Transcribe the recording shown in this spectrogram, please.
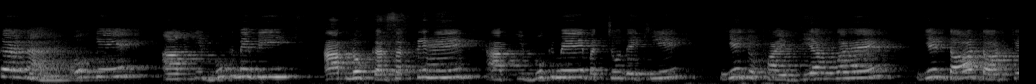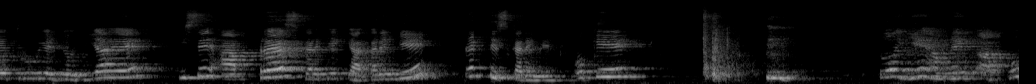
करना है। ओके, आपकी बुक में भी आप लोग कर सकते हैं। आपकी बुक में बच्चों, देखिए, ये जो फाइव दिया हुआ है, ये डॉट डॉट के थ्रू ये जो दिया है, इसे आप ट्रेस करके क्या करेंगे? प्रैक्टिस करेंगे। ओके। तो ये हमने आपको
